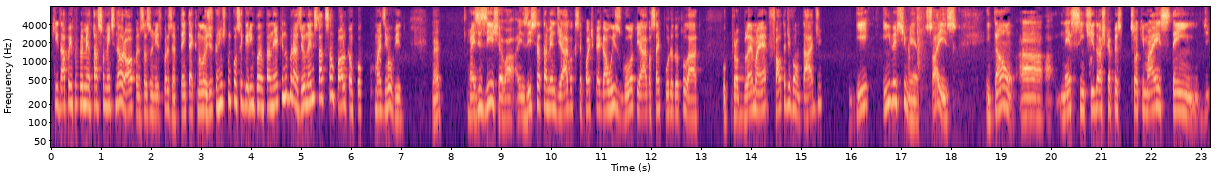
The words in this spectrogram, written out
que dá para implementar somente na Europa, nos Estados Unidos, por exemplo. Tem tecnologias que a gente não conseguiria implantar nem aqui no Brasil, nem no estado de São Paulo, que é um pouco mais desenvolvido. Né? Mas existe, existe tratamento de água que você pode pegar o esgoto e a água sai pura do outro lado. O problema é falta de vontade e investimento, só isso. Então, a, a, nesse sentido, acho que a pessoa que mais tem de,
